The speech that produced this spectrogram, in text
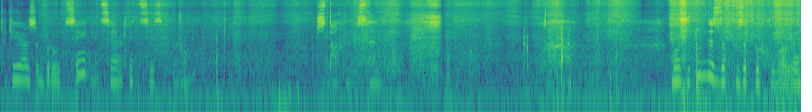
тоді я заберу ці і це і ці заберу. Ставлю на землю. Може тут десь запихували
